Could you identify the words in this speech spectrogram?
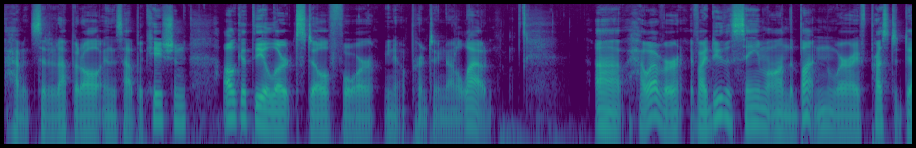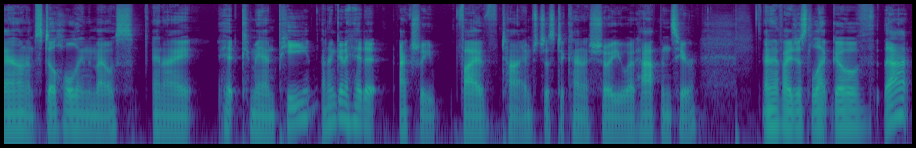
haven't set it up at all in this application, I'll get the alert still for, you know, printing not allowed. Uh, however, if I do the same on the button where I've pressed it down, I'm still holding the mouse, and I hit Command P, and I'm going to hit it actually five times just to kind of show you what happens here. And if I just let go of that,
